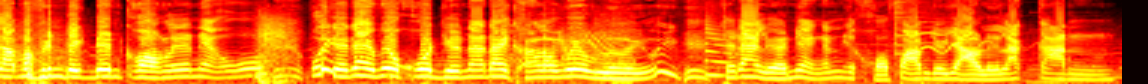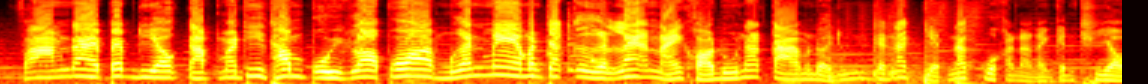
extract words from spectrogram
กลับมาเป็นเด็กเดินของเลยเนี่ยโอ้ยเดี๋ยวได้เวลโคตรเยอะนะได้ครั้งละเวลเลยอุ้ยใช้ได้เลยเนี่ยงั้นขอฟาร์มยาวๆเลยละกัน ฟาร์มได้แป๊บเดียวกลับมาที่ถ้ำปูอีกรอบเพราะว่าเหมือนแม่มันจะเกิดและไหนขอดูหน้าตามันหน่อยมันจะน่าเกลียดน่ากลัวขนาดไหนกันเชียว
